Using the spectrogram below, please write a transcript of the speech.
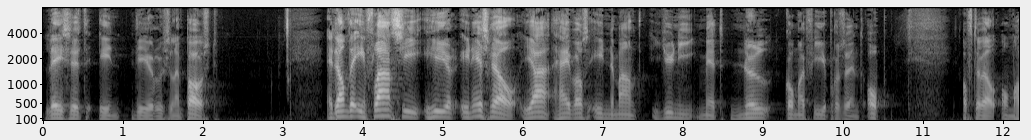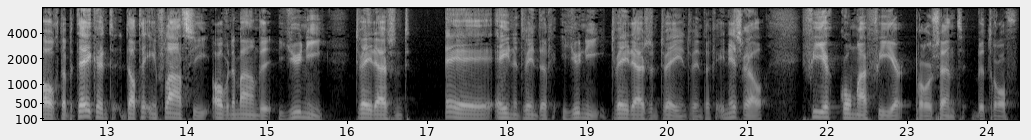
Lees het in de Jeruzalem Post. En dan de inflatie hier in Israël. Ja, hij was in de maand juni met 0,4% op. Oftewel omhoog. Dat betekent dat de inflatie over de maanden juni 2021, juni 2022 in Israël 4,4% betrof.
